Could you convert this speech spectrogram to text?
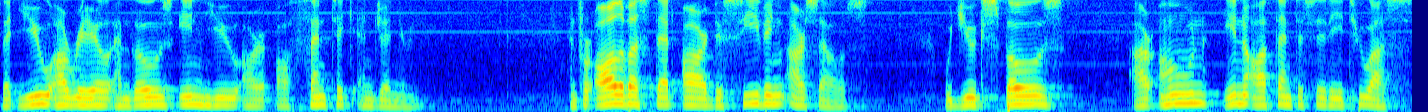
that you are real and those in you are authentic and genuine. And for all of us that are deceiving ourselves, would you expose our own inauthenticity to us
